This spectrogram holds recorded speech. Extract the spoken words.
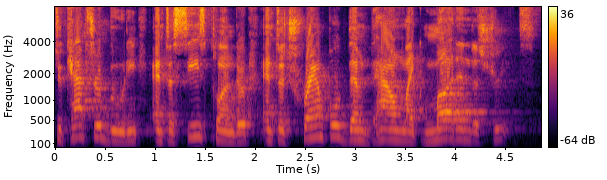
to capture booty and to seize plunder and to trample them down like mud in the streets.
